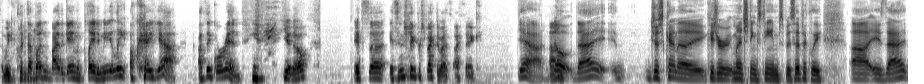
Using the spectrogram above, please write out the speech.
and we can click that Mhm. button, buy the game, and play it immediately. Okay, yeah, I think we're in. you know, it's uh, it's an interesting perspective. I, I think. Yeah, Um, no, that just kind of because you're mentioning Steam specifically, uh, is that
